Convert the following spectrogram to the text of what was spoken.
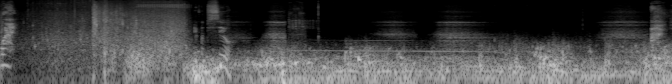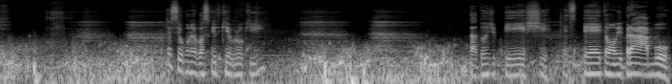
Uai. O que aconteceu? Ai. Aconteceu com o negócio que ele quebrou aqui, hein? Matador de peixe. Respeita, homem brabo.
